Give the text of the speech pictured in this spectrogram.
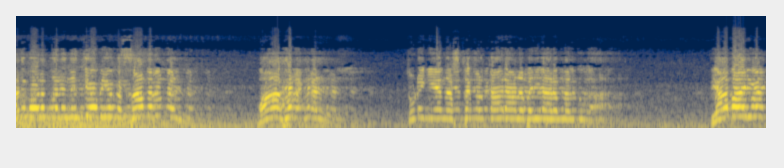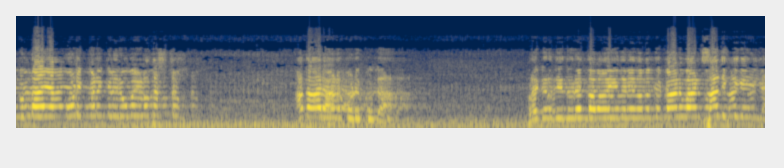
അതുപോലെ തന്നെ നിത്യോപയോഗ സാധനങ്ങൾ വാഹനങ്ങൾ തുടങ്ങിയ നഷ്ടങ്ങൾക്ക് ആരാണ് പരിഹാരം നൽകുക? വ്യാപാരികൾക്കുണ്ടായ കോടിക്കണക്കിന് രൂപയുടെ നഷ്ടം അതാരാണ് കൊടുക്കുക? പ്രകൃതി ദുരന്തമായി ഇതിനെ നമുക്ക് കാണുവാൻ സാധിക്കുകയില്ല.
